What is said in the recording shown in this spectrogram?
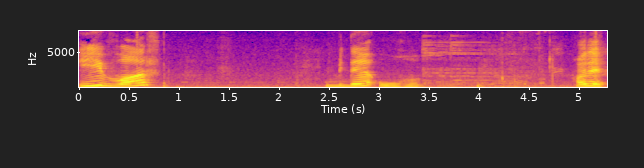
iyi var. Bir de oha. Hadi.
